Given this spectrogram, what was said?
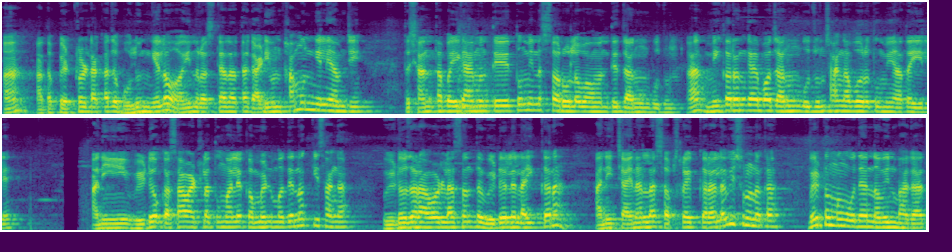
हां? आता पेट्रोल टाकायचं भुलून गेलो ऐन रस्त्यात आता गाडी येऊन थांबून गेली आमची. तर शांताबाई काय म्हणते तुम्ही नसता सरवलं बा म्हणते जाणून बुजून. हां? मी करण काय बा जाणून बुजून सांगा बरं तुम्ही आता इले. आणि व्हिडिओ कसा वाटला तुम्हाला कमेंटमध्ये नक्की सांगा. व्हिडिओ जर आवडला असेल तर व्हिडिओला लाईक करा आणि चॅनलला सबस्क्राईब करायला विसरू नका. भेटू मग उद्या नवीन भागात.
